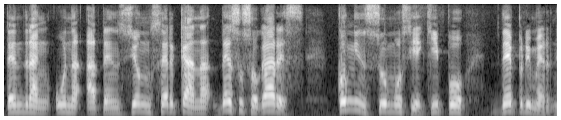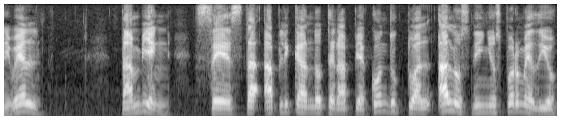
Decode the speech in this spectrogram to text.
tendrán una atención cercana de sus hogares, con insumos y equipo de primer nivel. También se está aplicando terapia conductual a los niños por medio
